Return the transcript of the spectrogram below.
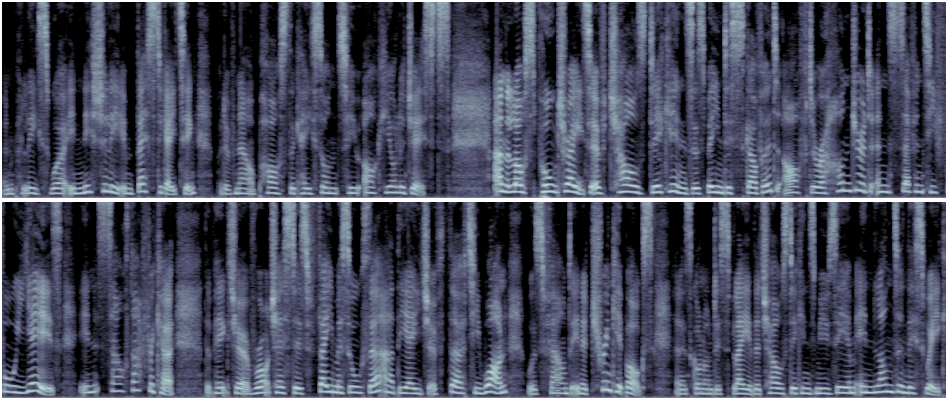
and police were initially investigating but have now passed the case on to archaeologists. And a lost portrait of Charles Dickens has been discovered after 174 years in South Africa. The picture of Rochester's famous author at the age of 31 was found in a trinket box and has gone on display at the Charles Dickens Museum in London this week.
